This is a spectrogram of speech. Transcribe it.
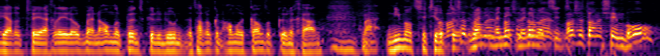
je had het twee jaar geleden ook bij een ander punt kunnen doen. Het had ook een andere kant op kunnen gaan. Maar niemand zit hier Maar op de... het dan, maar een- nie- was, maar het dan niemand een, zit- was het dan een symbool?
